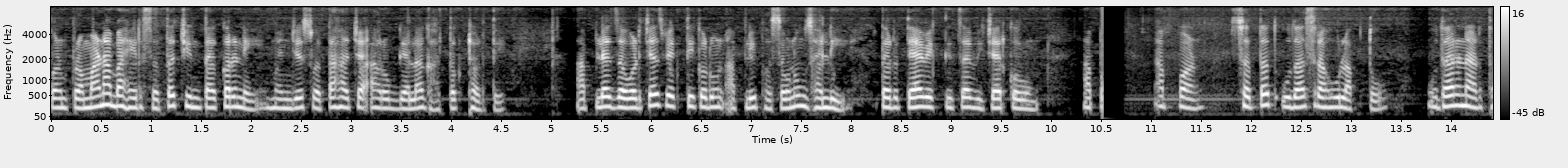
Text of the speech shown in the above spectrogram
पण प्रमाणाबाहेर सतत चिंता करणे म्हणजे स्वतःच्या आरोग्याला घातक ठरते. आपल्या जवळच्याच व्यक्तीकडून आपली फसवणूक झाली तर त्या व्यक्तीचा विचार करून आपण सतत उदास राहू लागतो. उदाहरणार्थ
